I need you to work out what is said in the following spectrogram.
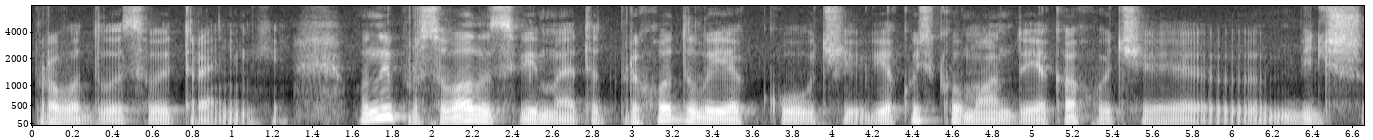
проводили свої тренінги, вони просували свій метод, приходили як коучі в якусь команду, яка хоче е, більш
